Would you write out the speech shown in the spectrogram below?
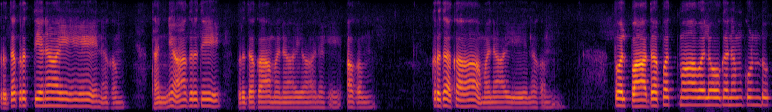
കൃതകൃത്യനായേനഹം ധന്യാകൃതേ കൃതകാമനായാനഹേ അഹം കൃതകാമനായേനഹം. ത്വൽപാദപത്മാവലോകനം കൊണ്ടു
